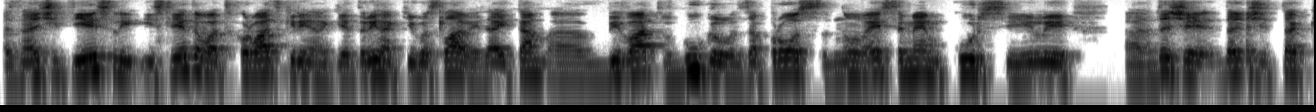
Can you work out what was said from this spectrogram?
Значит, если исследовать хорватский рынок, это рынок Югославии, да, и там вбивать в Google запрос, ну, SMM курсы или даже, даже так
